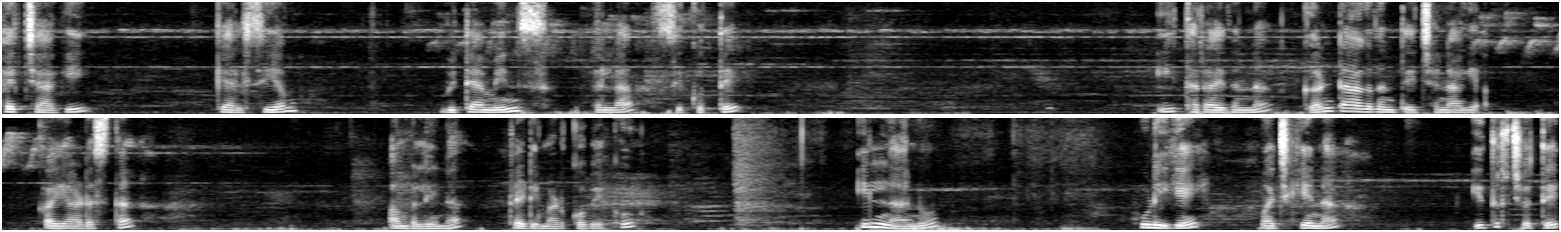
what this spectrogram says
ಹೆಚ್ಚಾಗಿ ಕ್ಯಾಲ್ಸಿಯಂ ವಿಟಮಿನ್ಸ್ ಎಲ್ಲ ಸಿಕ್ಕುತ್ತೆ. ಈ ಥರ ಇದನ್ನು ಗಂಟಾಗದಂತೆ ಚೆನ್ನಾಗಿ ಕೈ ಆಡಿಸ್ತಾ ಅಂಬಲಿನ ರೆಡಿ ಮಾಡ್ಕೋಬೇಕು. ಇಲ್ಲಿ ನಾನು ಹುಳಿಗೆ ಮಜ್ಜಿಗೆನ ಇದ್ರ ಜೊತೆ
